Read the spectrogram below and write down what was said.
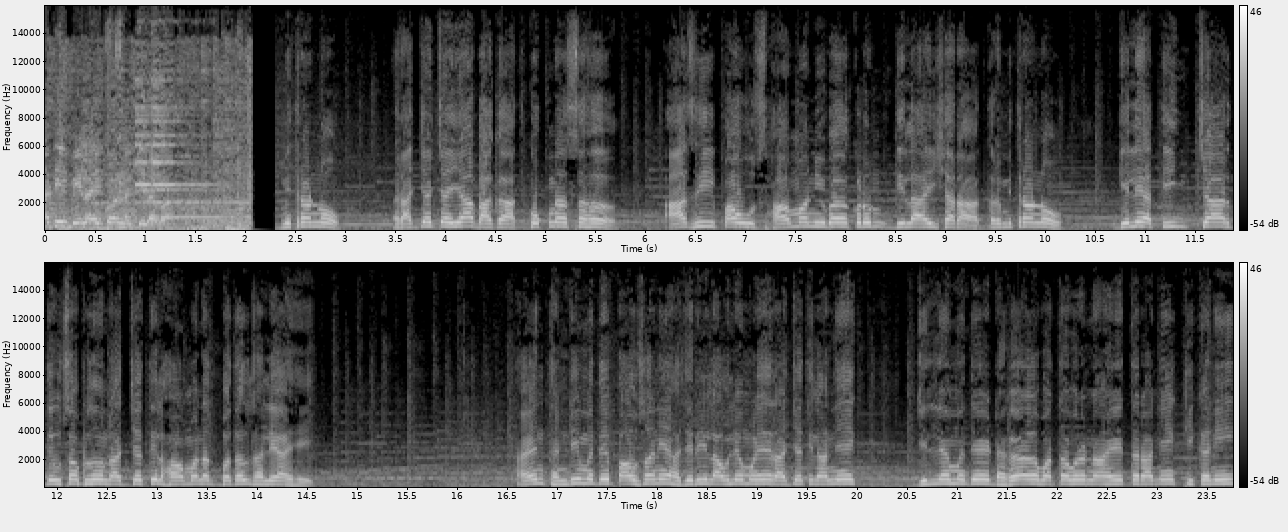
त्यासाठी बेल आयकॉन नक्की दाबा. मित्रांनो राज्याच्या या भागात कोकणासह आजही पाऊस हवामान विभागाकडून दिला इशारा. तर मित्रांनो गेल्या तीन चार दिवसापासून राज्यातील हवामानात बदल झाले आहे. ऐन थंडीमध्ये पावसाने हजेरी लावल्यामुळे राज्यातील अनेक जिल्ह्यामध्ये ढगाळ वातावरण आहे. तर अनेक ठिकाणी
